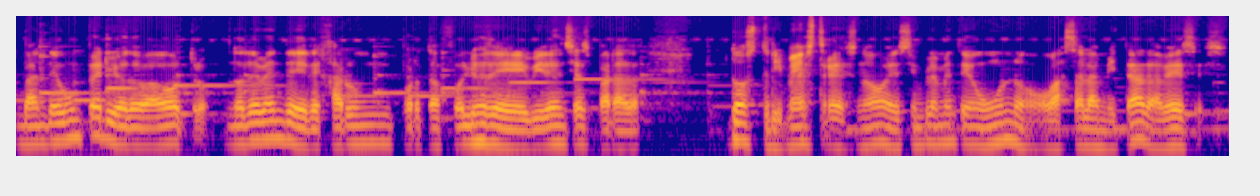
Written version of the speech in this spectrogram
van de un periodo a otro. No deben de dejar un portafolio de evidencias para dos trimestres, ¿no? Es simplemente uno o hasta la mitad a veces.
